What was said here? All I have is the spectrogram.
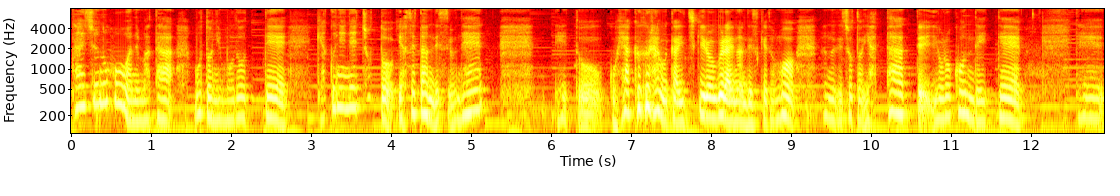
体重の方はねまた元に戻って逆にねちょっと痩せたんですよね。えーと、500g か 1kg ぐらいなんですけどもなのでちょっとやったって喜んでいてで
